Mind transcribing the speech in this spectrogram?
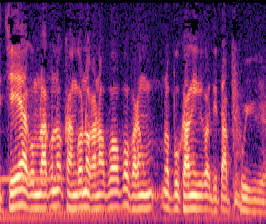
Siji aku mlaku nek gang kono ono apa-apa bareng mlebu gang iki kok ditabuhi.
